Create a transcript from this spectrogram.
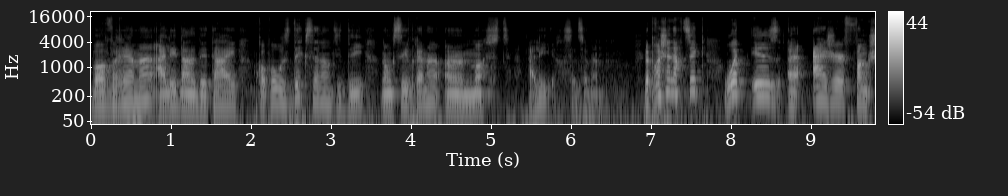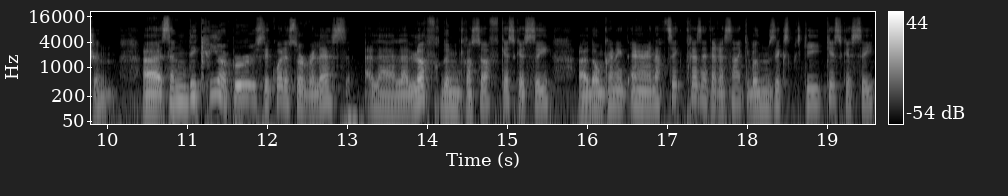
va vraiment aller dans le détail, propose d'excellentes idées, donc c'est vraiment un must à lire cette semaine. Le prochain article, What is a Azure Function? Euh, ça nous décrit un peu c'est quoi le serverless, l'offre de Microsoft, qu'est-ce que c'est. Euh, donc un, un, article très intéressant qui va nous expliquer qu'est-ce que c'est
